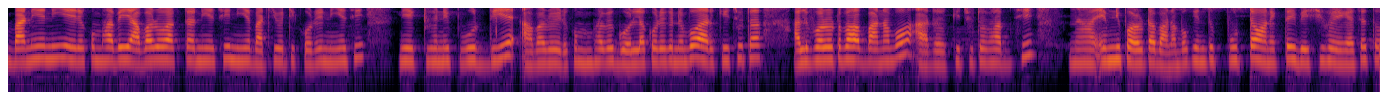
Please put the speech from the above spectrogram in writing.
বানিয়ে নিয়ে এরকমভাবেই আবারও একটা নিয়েছি, নিয়ে বাটি বাটি করে নিয়েছি। নিয়ে একটুখানি পুর দিয়ে আবারও এরকমভাবে গোল্লা করে নেব। আর কিছুটা আলু পরোটা বানাবো আর কিছুটা ভাবছি এমনি পরোটা বানাবো। কিন্তু পুরটা অনেকটাই বেশি হয়ে গেছে, তো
